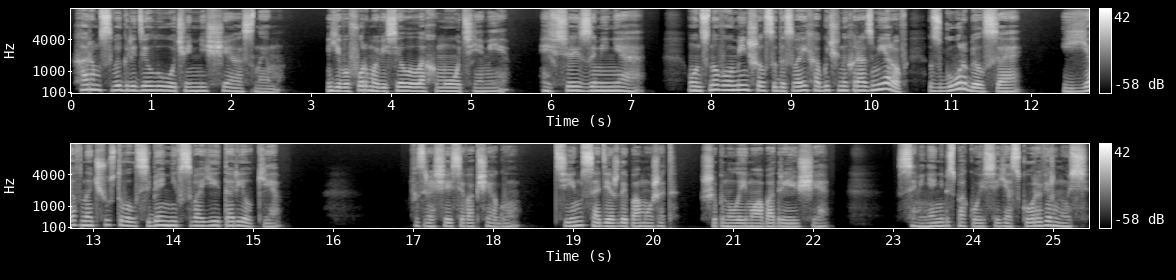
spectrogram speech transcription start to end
Хармс выглядел очень несчастным. Его форма висела лохмотьями. И все из-за меня. Он снова уменьшился до своих обычных размеров, сгорбился и явно чувствовал себя не в своей тарелке. «Возвращайся в общагу. Тим с одеждой поможет», — шепнула ему ободряюще. «За меня не беспокойся, я скоро вернусь».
